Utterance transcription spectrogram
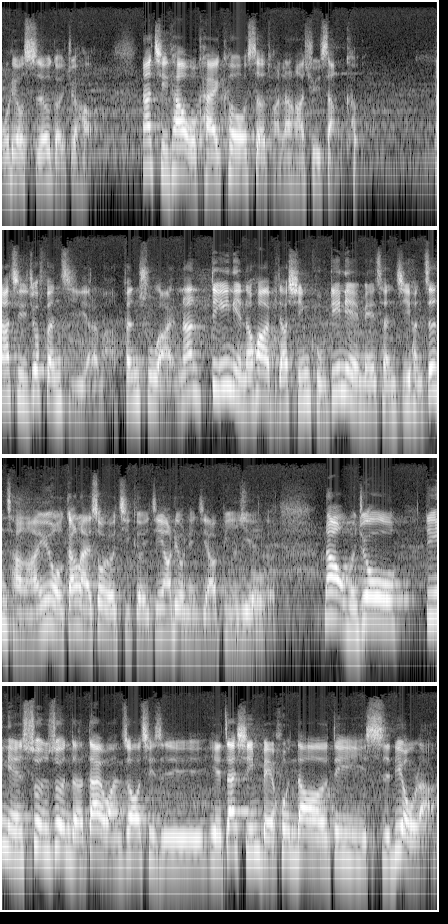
我留十二个就好了。那其他我开课后社团让他去上课。那其实就分级了嘛，分出来。那第一年的话比较辛苦，第一年也没成绩，很正常啊，因为我刚来的时候有几个已经要六年级要毕业了。那我们就第一年顺顺的带完之后，其实也在新北混到第十六啦，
